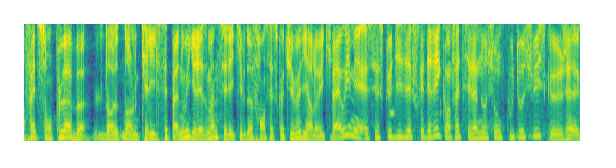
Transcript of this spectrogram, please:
En fait, son club dans, lequel il s'épanouit, Griezmann, c'est l'équipe de France. C'est ce que tu veux dire, Loïc? Bah oui, mais c'est ce que disait Frédéric. En fait, c'est la notion de couteau suisse que j'aime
